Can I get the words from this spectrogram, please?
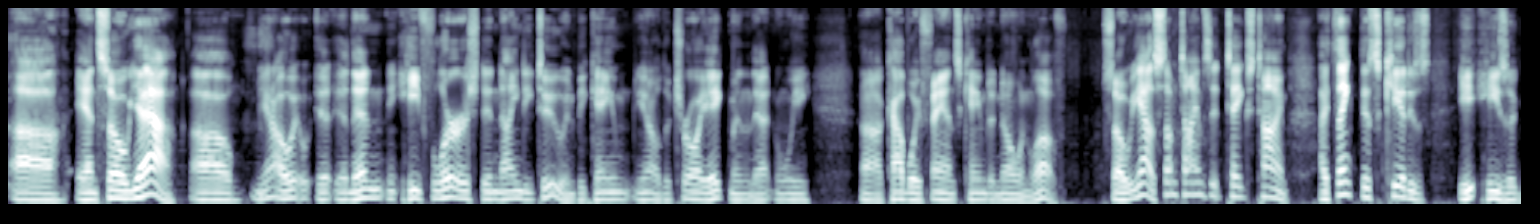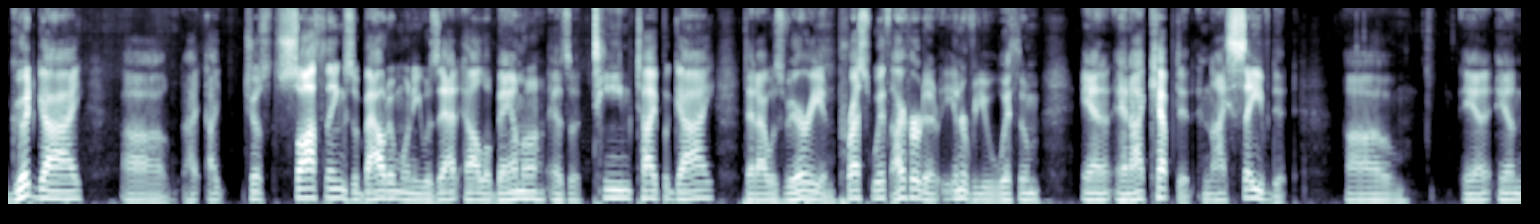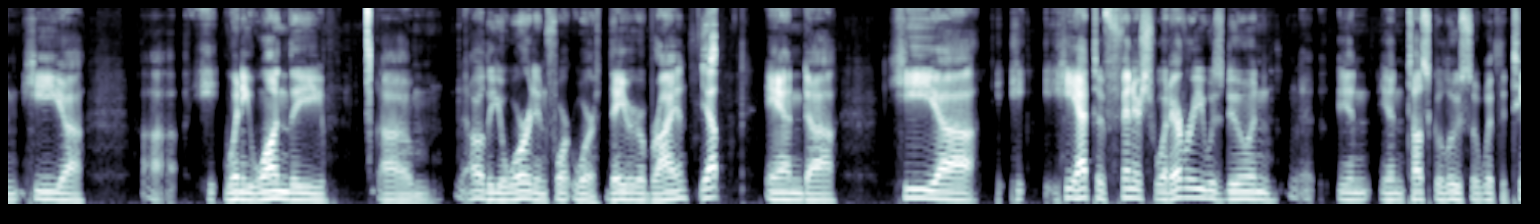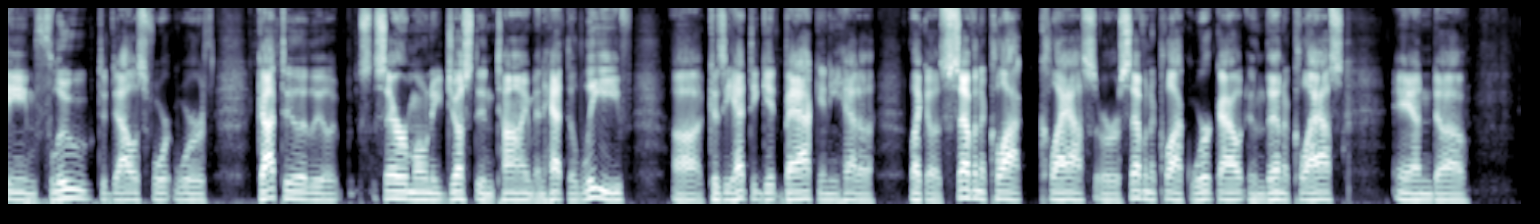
uh, and so, yeah, uh, you know, it, it, and then he flourished in '92 and became, you know, the Troy Aikman that we uh, Cowboy fans came to know and love. So, yeah, sometimes it takes time. I think this kid is he, he's a good guy. Uh, I, I just saw things about him when he was at Alabama as a team type of guy that I was very impressed with. I heard an interview with him, and and I kept it and I saved it. Um, and and he, uh, uh, he when he won the um, oh the award in Fort Worth, Davey O'Brien Yep. and uh, he, uh, he he had to finish whatever he was doing in in Tuscaloosa with the team. Flew to Dallas Fort Worth, got to the ceremony just in time, and had to leave because he had to get back, and he had a like a seven o'clock class or a seven o'clock workout, and then a class, and. Uh,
